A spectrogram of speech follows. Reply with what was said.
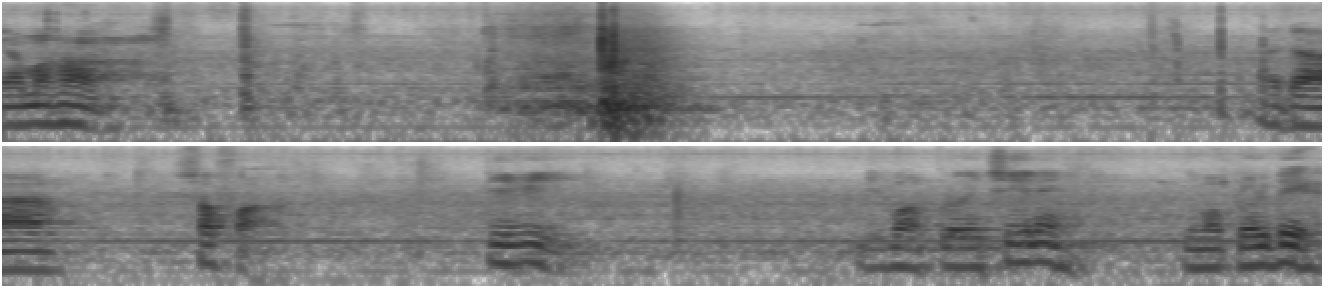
Yamaha Ada sofa TV 50 inci ni. 50 lebih.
